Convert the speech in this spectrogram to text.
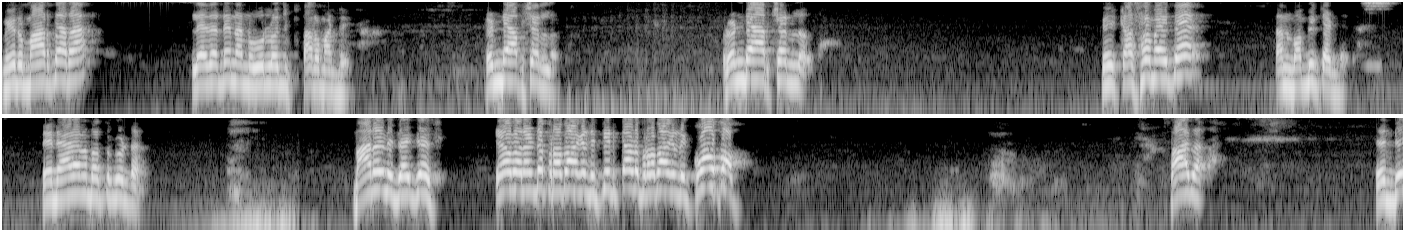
మీరు మారతారా? లేదంటే నన్ను ఊర్లోంచి పారమండి. రెండే ఆప్షన్లు. రెండే ఆప్షన్లు. మీకు కష్టమైతే నన్ను పంపించండి. నేను ఏడైనా బతుకుంటా. మారండి దయచేసి. ఏమనంటే ప్రభాకర్ని తిడతాడు ప్రభాకర్ని కోపం. బాధ. ఏంటి?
